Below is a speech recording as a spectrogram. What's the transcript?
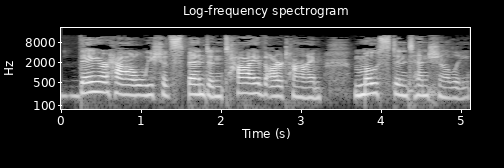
They are how we should spend and tithe our time most intentionally.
